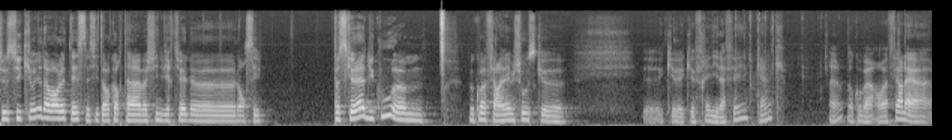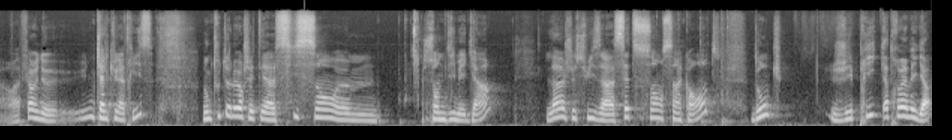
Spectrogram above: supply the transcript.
Je suis curieux d'avoir le test si t'as encore ta machine virtuelle lancée. Parce que là, du coup, donc on va faire la même chose que, que, que Fred il a fait, calque. Hein, donc on va, on va faire, la, on va faire une, une calculatrice. Donc tout à l'heure j'étais à 670 mégas. Là je suis à 750. Donc j'ai pris 80 mégas.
